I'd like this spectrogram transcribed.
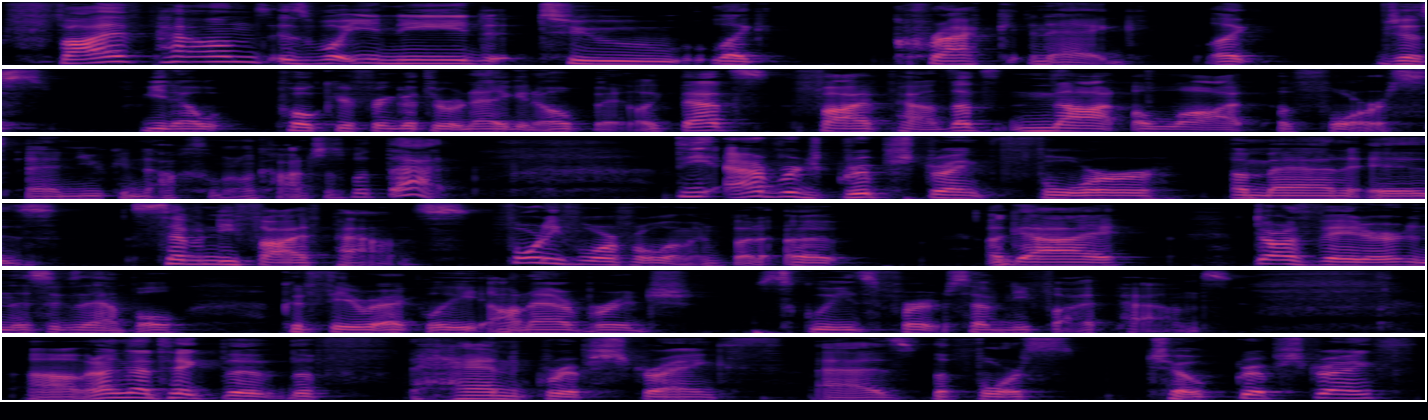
five pounds is what you need to like crack an egg. Just you know poke your finger through an egg and open it. Like that's five pounds. That's not a lot of force, and you can knock someone unconscious with that. The average grip strength for a man is 75 pounds, 44 for women, but a, a guy, Darth Vader in this example, could theoretically, on average, squeeze for 75 pounds. Um, and I'm going to take the, the hand grip strength as the force choke grip strength.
